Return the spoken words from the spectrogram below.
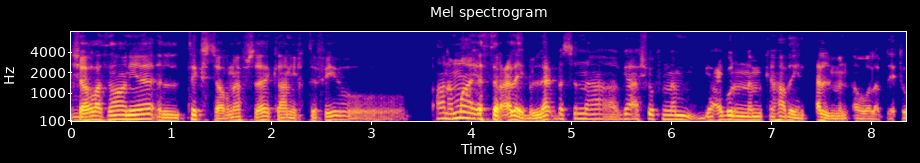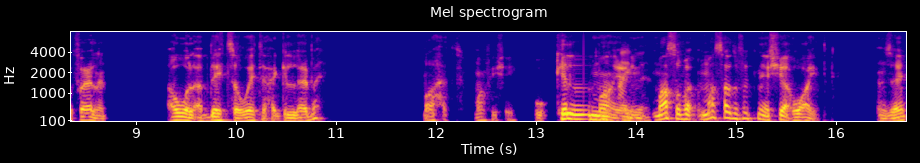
شغلة ثانية ال texture نفسه كان يختفي وأنا ما يأثر علي باللعب بس إنه قاعد أشوف إنه قاعد أقول إنه ممكن هذا ينحل من أول update وفعلا أول update سويته حق اللعبة راحت ما في شيء. وكل ما يعني ما صف... ما صادفتني أشياء وايد. زين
